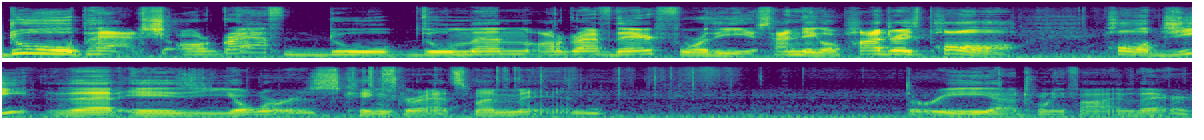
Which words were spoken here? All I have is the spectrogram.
dual patch autograph, dual dual mem autograph there for the San Diego Padres. Paul, Paul G, that is yours. Congrats, my man. Three out of twenty-five there.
